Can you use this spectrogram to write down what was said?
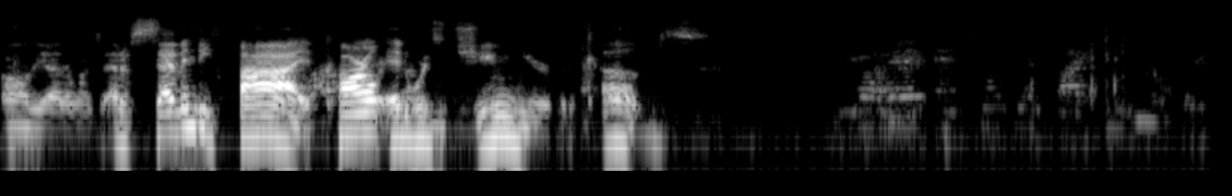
all the other ones. Out of 75, Carl Edwards Jr. for the Cubs. We go ahead and split this by team real quick.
